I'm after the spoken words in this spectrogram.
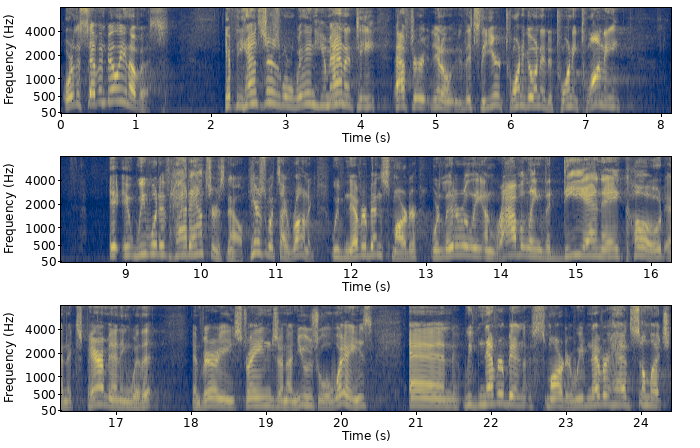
or the seven billion of us. If the answers were within humanity after, you know, it's the year 20 going into 2020, it, it, we would have had answers now. Here's what's ironic we've never been smarter. We're literally unraveling the DNA code and experimenting with it in very strange and unusual ways. And we've never been smarter. We've never had so much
